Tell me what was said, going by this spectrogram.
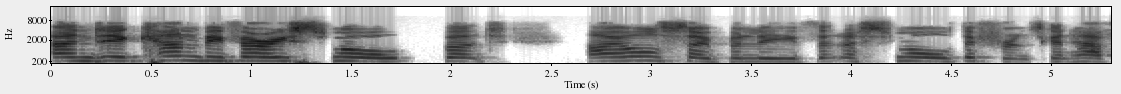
And it can be very small, but I also believe that a small difference can have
